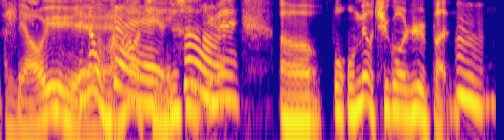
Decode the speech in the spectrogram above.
很铁。疗愈那我蛮好奇的，就是嗯因为呃，我我没有去过日本，嗯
